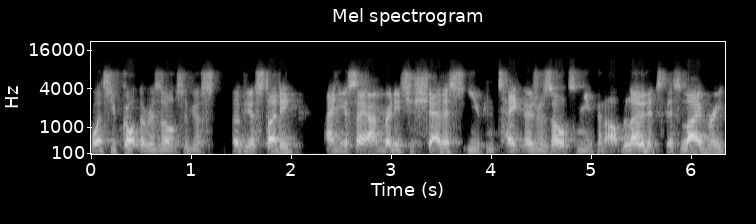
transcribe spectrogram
once you've got the results of your, of your study and you say, I'm ready to share this, you can take those results and you can upload it to this library.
